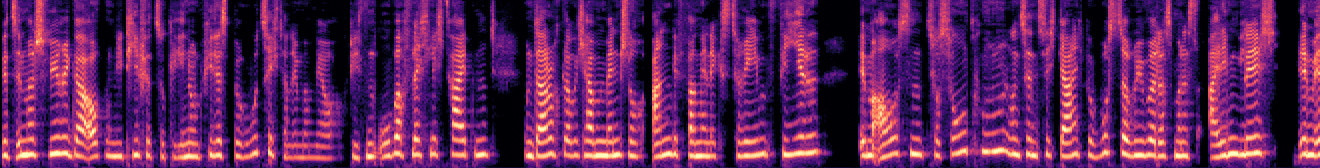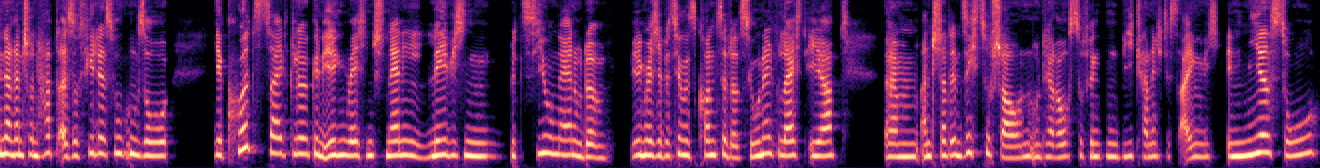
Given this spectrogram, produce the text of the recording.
wird es immer schwieriger, auch in die Tiefe zu gehen und vieles beruht sich dann immer mehr auch auf diesen Oberflächlichkeiten. Und dadurch, glaube ich, haben Menschen auch angefangen, extrem viel im Außen zu suchen und sind sich gar nicht bewusst darüber, dass man es eigentlich im Inneren schon hat. Also viele suchen so ihr Kurzzeitglück in irgendwelchen schnelllebigen Beziehungen oder irgendwelche Beziehungskonstellationen vielleicht eher, ähm, anstatt in sich zu schauen und herauszufinden, wie kann ich das eigentlich in mir so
